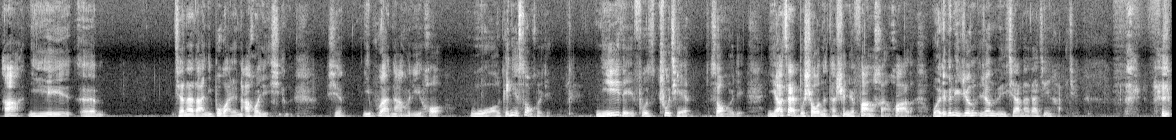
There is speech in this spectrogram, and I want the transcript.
啊，你呃加拿大你不把这拿回去行行，你不把拿回去以后，我给你送回去，你得付出钱送回去。你要再不收呢，他甚至放喊话了，我就给你扔扔到你加拿大近海去。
